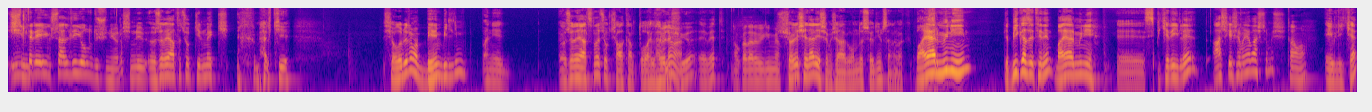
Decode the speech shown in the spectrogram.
İngiltere'ye yükseldiği yolu düşünüyorum. Şimdi özel hayata çok girmek belki şey olabilir ama benim bildiğim hani özel hayatında çok çalkantılı olaylar Öyle mi? yaşıyor. Evet. O kadar bilgim yok. Şöyle şeyler yaşamış abi onu da söyleyeyim sana bak. Bayern Münih'in bir gazetenin Bayern Münih e, spikeriyle aşk yaşamaya başlamış Tamam. evliyken.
